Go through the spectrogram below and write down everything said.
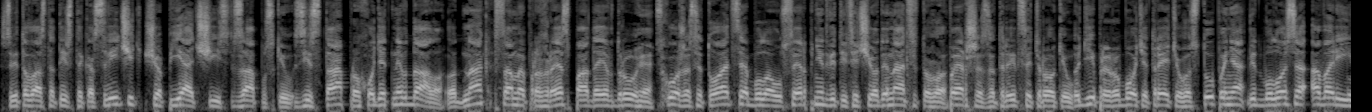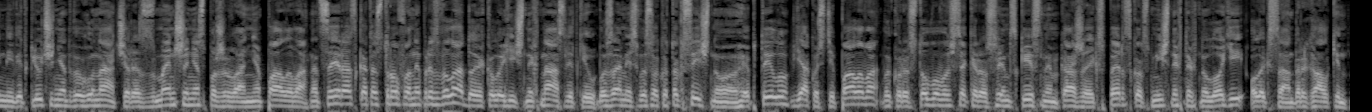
Світова статистика свідчить, що 5-6 запусків зі 100 проходять невдало. Однак саме прогрес падає вдруге. Схожа ситуація була у серпні 2011-го, перше за 30 років. Тоді при роботі третього ступеня відбулося аварійне відключення двигуна через зменшення споживання палива. На цей раз катастрофа не призвела до екологічних наслідків, бо замість високотоксичного гептилу в якості палива використовувався керосин з киснем, каже експерт з космічних технологій Олександр Галкін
